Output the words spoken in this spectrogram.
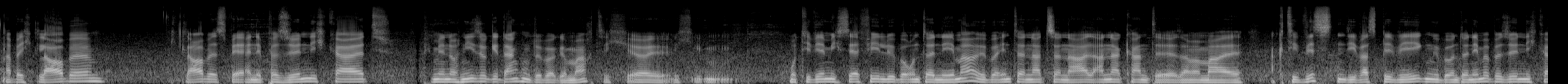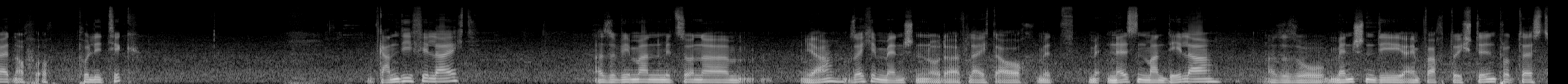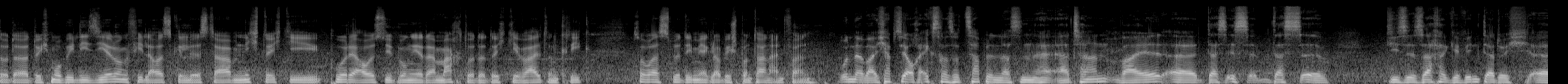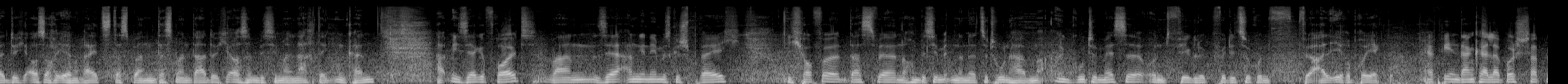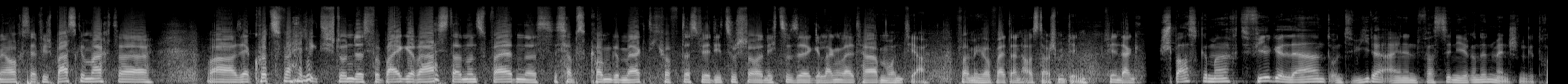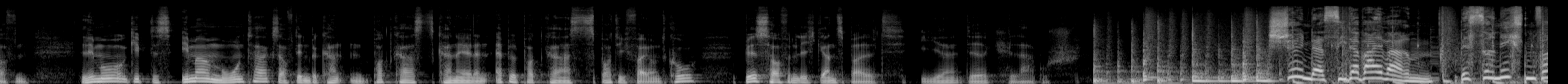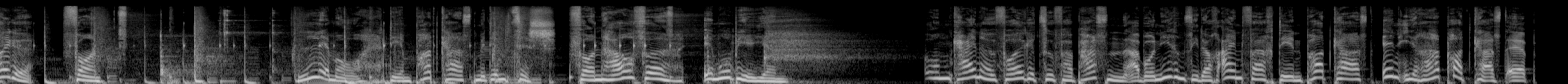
Aber ich glaube, ich glaube, es wäre eine Persönlichkeit, ich habe mir noch nie so Gedanken darüber gemacht. Ich, äh, ich motiviere mich sehr viel über Unternehmer, über international anerkannte, sagen wir mal, Aktivisten, die was bewegen, über Unternehmerpersönlichkeiten, auch, auch Politik. Gandhi vielleicht. Also wie man mit so einer, ja, solche Menschen oder vielleicht auch mit Nelson Mandela, also so Menschen, die einfach durch stillen Protest oder durch Mobilisierung viel ausgelöst haben, nicht durch die pure Ausübung ihrer Macht oder durch Gewalt und Krieg. Sowas würde mir, glaube ich, spontan einfallen. Wunderbar. Ich habe Sie auch extra so zappeln lassen, Herr Ertan, weil äh, das ist das. Äh diese Sache gewinnt dadurch äh, durchaus auch ihren Reiz, dass man, dass man da durchaus ein bisschen mal nachdenken kann. Hat mich sehr gefreut, war ein sehr angenehmes Gespräch. Ich hoffe, dass wir noch ein bisschen miteinander zu tun haben. Eine gute Messe und viel Glück für die Zukunft, für all Ihre Projekte. Ja, vielen Dank, Herr Labusch. Hat mir auch sehr viel Spaß gemacht. Äh, war sehr kurzweilig. Die Stunde ist vorbeigerast an uns beiden. ich habe es kaum gemerkt. Ich hoffe, dass wir die Zuschauer nicht zu sehr gelangweilt haben und ja, freue mich auf weiteren Austausch mit Ihnen. Vielen Dank. Spaß gemacht, viel gelernt und wieder einen faszinierenden Menschen getroffen. Limo gibt es immer montags auf den bekannten Podcast-Kanälen Apple Podcasts, Spotify und Co. Bis hoffentlich ganz bald, Ihr Dirk Labusch. Schön, dass Sie dabei waren. Bis zur nächsten Folge von Limo, dem Podcast mit dem Zisch von Haufe Immobilien. Um keine Folge zu verpassen, abonnieren Sie doch einfach den Podcast in Ihrer Podcast-App.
